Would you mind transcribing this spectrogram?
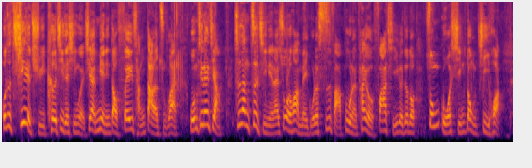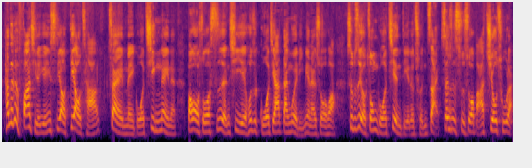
或是窃取科技的行为，现在面临到非常大的阻碍。我们今天讲，实际上这几年来说的话，美国的司法部呢，它有发起一个叫做“中国行动计划”。它这个发起的原因是要调查在美国境内呢，包括说私人企业或是国家单位里面来说的话，是不是有中国间谍的存在，甚至是说把它揪出来。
